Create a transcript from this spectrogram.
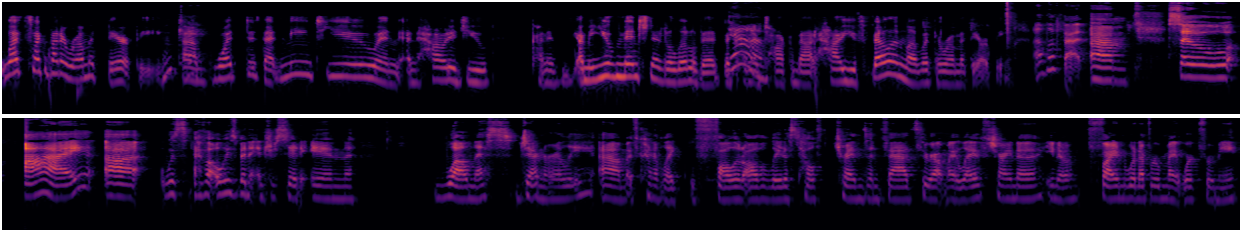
let's talk about aromatherapy. Okay. Um, what does that mean to you, and and how did you kind of? I mean, you've mentioned it a little bit, but kind of talk about how you fell in love with aromatherapy. I love that. Um, so I uh, was have always been interested in wellness generally. Um, I've kind of like followed all the latest health trends and fads throughout my life, trying to you know find whatever might work for me.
